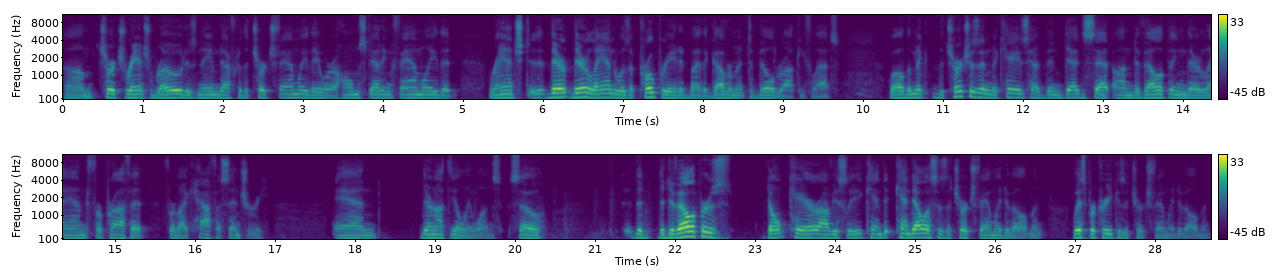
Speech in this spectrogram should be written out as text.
Um, Church Ranch Road is named after the Church family. They were a homesteading family that ranched. Uh, their, their land was appropriated by the government to build Rocky Flats. Well, the, the churches in McKays have been dead set on developing their land for profit for like half a century. And they're not the only ones. So the, the developers don't care, obviously. Cand Candelas is a church family development. Whisper Creek is a church family development.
